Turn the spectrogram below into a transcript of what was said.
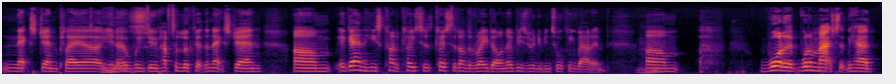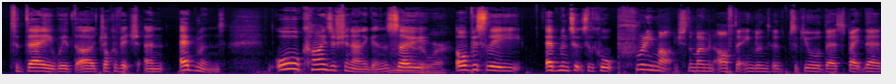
next gen player. He you know, is. we do have to look at the next gen. Um, again, he's kind of coasted coasted under the radar. Nobody's really been talking about him. Mm-hmm. Um, what a what a match that we had today with uh, Djokovic and Edmund. All kinds of shenanigans. So Yeah, obviously Edmund took to the court pretty much the moment after England had secured their spa- their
